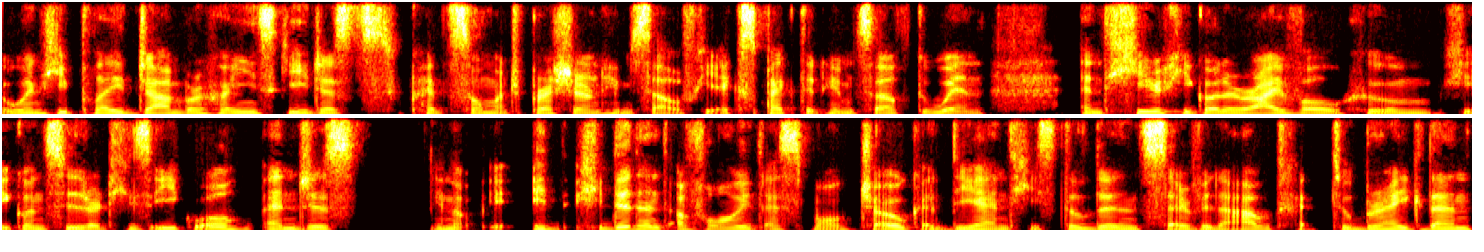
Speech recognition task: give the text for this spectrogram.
when he played Choinski, he just had so much pressure on himself. He expected himself to win. And here he got a rival whom he considered considered his equal and just you know it, it, he didn't avoid a small choke at the end. He still didn't serve it out had to break then.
